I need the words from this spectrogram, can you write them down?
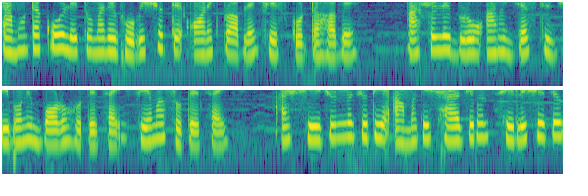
এমনটা করলে তোমাদের ভবিষ্যতে অনেক প্রবলেম ফেস করতে হবে। আসলে ব্রো আমি জাস্ট জীবনে বড় হতে চাই ফেমাস হতে চাই। আর সেই জন্য যদি আমাকে সারা জীবন ছেলে সেজেও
